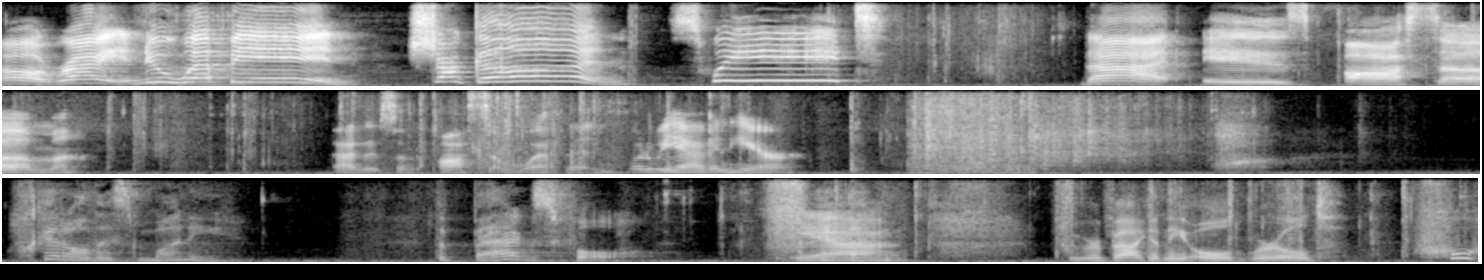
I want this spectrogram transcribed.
All right, a new weapon! Shotgun! Sweet! That is awesome. That is an awesome weapon. What do we have in here? Look at all this money. The bag's full. Yeah. If we were back in the old world, whew,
